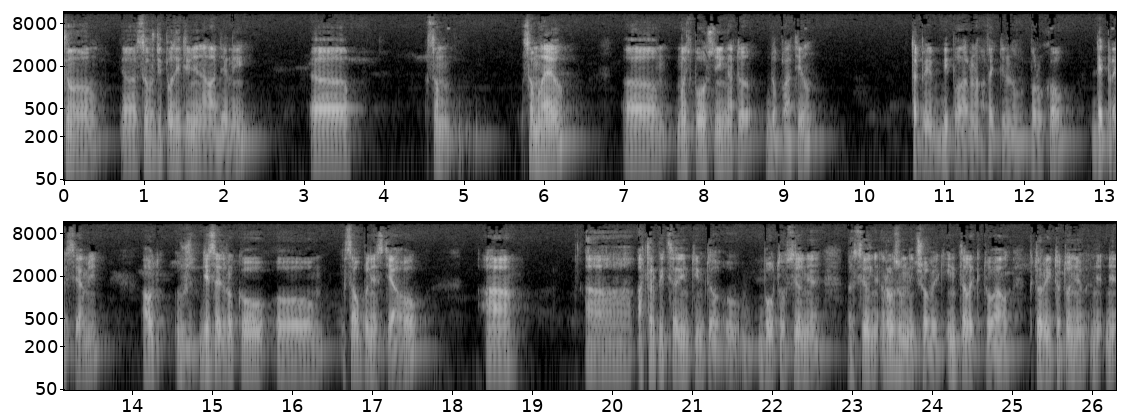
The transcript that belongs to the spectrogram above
To ja som vždy pozitívne naladený. E, som, som Leo. E, môj spoločník na to doplatil. Trpí bipolárnou afektívnou poruchou, depresiami a od, už 10 rokov o, sa úplne stiahol a, a, a trpí celým týmto. Bol to silne, silne rozumný človek, intelektuál, ktorý toto ne, ne, ne,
